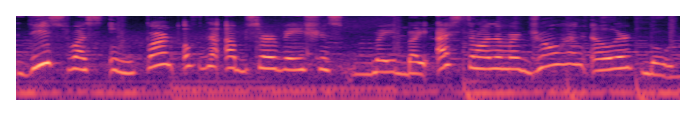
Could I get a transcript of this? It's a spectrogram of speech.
This was in part of the observations made by astronomer Johann Elert Bode.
